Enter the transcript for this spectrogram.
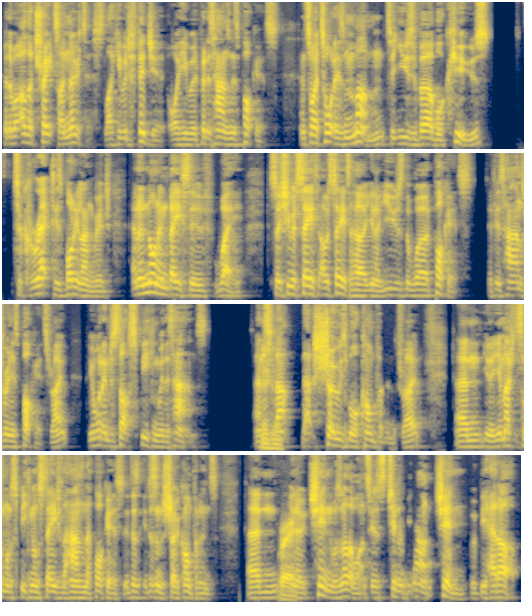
But there were other traits I noticed, like he would fidget or he would put his hands in his pockets. And so I taught his mum to use verbal cues to correct his body language in a non-invasive way. So she would say, I would say to her, you know, use the word pockets if his hands are in his pockets, right? You want him to start speaking with his hands. And mm-hmm. so that, that shows more confidence, right? And, you know, you imagine someone speaking on stage with their hands in their pockets. It, does, it doesn't show confidence. And right. you know, chin was another one. So his chin would be down, chin would be head up.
